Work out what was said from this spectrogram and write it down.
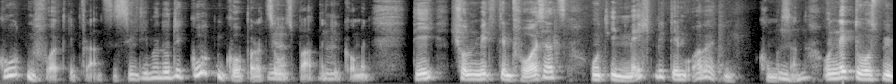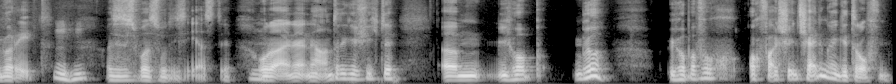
Guten fortgepflanzt. Es sind immer nur die guten Kooperationspartner Ja, gekommen, die schon mit dem Vorsatz und ich möchte mit dem arbeiten gekommen Mhm. sind. Und nicht du hast mich überredet. Mhm. Also das war so das Erste. Ja. Oder eine, eine andere Geschichte. Ähm, ich habe ja, ich habe einfach auch falsche Entscheidungen getroffen.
